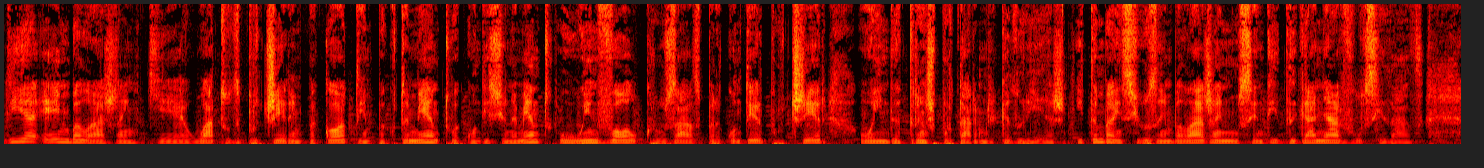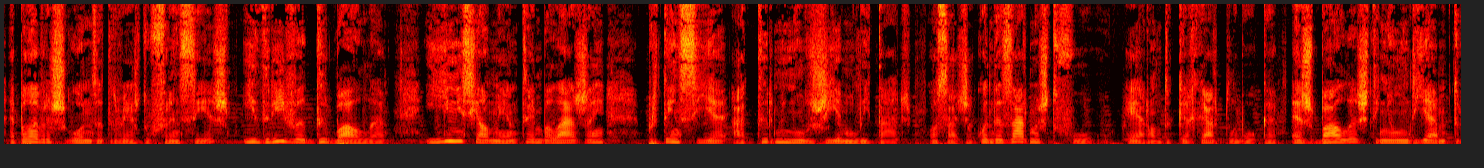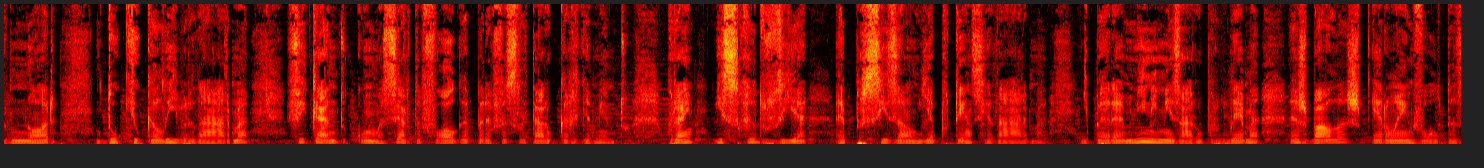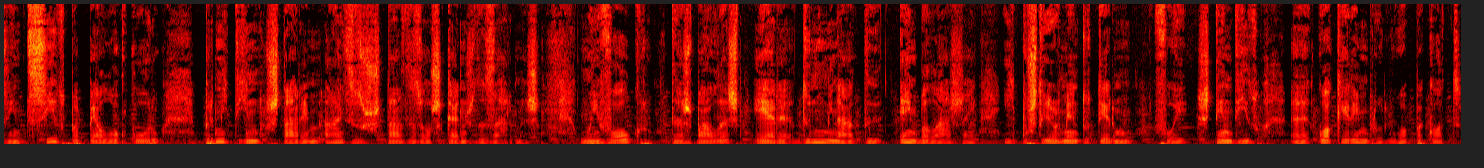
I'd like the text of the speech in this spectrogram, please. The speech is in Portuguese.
dia é embalagem, que é o ato de proteger em pacote, empacotamento, acondicionamento, o invólucro usado para conter, proteger ou ainda transportar mercadorias. E também se usa embalagem no sentido de ganhar velocidade. A palavra chegou-nos através do francês e deriva de bala. E inicialmente a embalagem pertencia à terminologia militar, ou seja, quando as armas de fogo eram de carregar pela boca, as balas tinham um diâmetro do que o calibre da arma, ficando com uma certa folga para facilitar o carregamento. Porém, isso reduzia a precisão e a potência da arma. E para minimizar o problema, as balas eram envoltas em tecido, papel ou couro, permitindo estarem mais ajustadas aos canos das armas. O invólucro das balas era denominado de embalagem e posteriormente o termo foi estendido a qualquer embrulho ou pacote.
